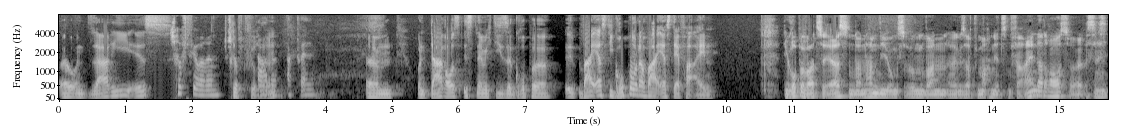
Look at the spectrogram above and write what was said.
Äh, und Sari ist Schriftführerin. Schriftführerin. Gerade, aktuell. Ähm, und daraus ist nämlich diese Gruppe, äh, war erst die Gruppe oder war erst der Verein? Die Gruppe war zuerst und dann haben die Jungs irgendwann äh, gesagt, wir machen jetzt einen Verein daraus, weil es mhm. ist,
